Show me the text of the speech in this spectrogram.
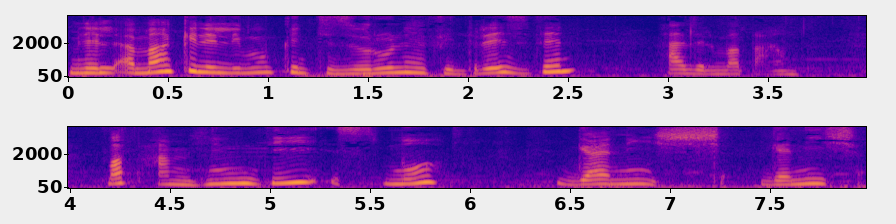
من الأماكن اللي ممكن تزورونها في دريسدن هذا المطعم. مطعم هندي اسمه جانيش جانيشا.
